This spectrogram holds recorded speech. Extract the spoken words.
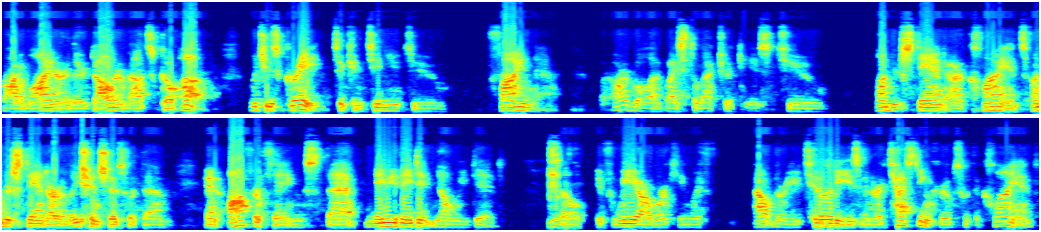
bottom line or their dollar amounts go up, which is great to continue to find that. But our goal at Buist Electric is to understand our clients, understand our relationships with them, and offer things that maybe they didn't know we did. Hmm. So if we are working with outdoor utilities and our testing groups with a client,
